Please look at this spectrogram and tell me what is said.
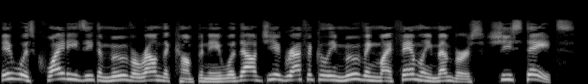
It was quite easy to move around the company without geographically moving my family members, she states.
